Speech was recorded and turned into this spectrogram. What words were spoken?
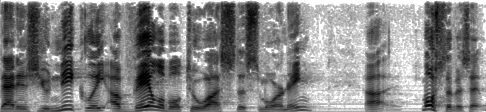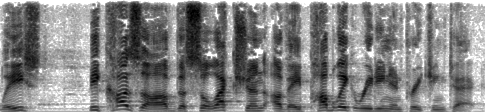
that is uniquely available to us this morning, uh, most of us at least, because of the selection of a public reading and preaching text.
